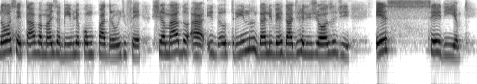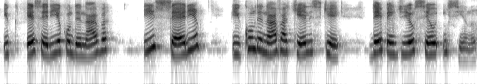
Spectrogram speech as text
não aceitava mais a Bíblia como padrão de fé, chamado a doutrina da liberdade religiosa de Esseria, e Esseria condenava e séria e condenava aqueles que dependiam seu ensino.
